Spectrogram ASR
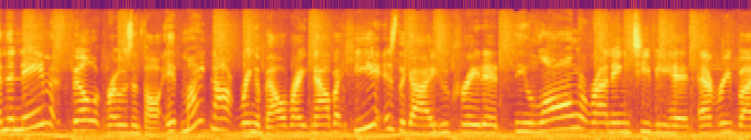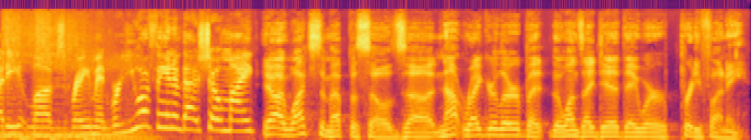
And the name Phil Rosenthal, it might not ring a bell right now, but he is the guy who created the long running TV hit Everybody Loves Raymond. Were you a fan of that show, Mike? Yeah, I watched some episodes. Uh, not regular, but the ones I did, they were pretty funny.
